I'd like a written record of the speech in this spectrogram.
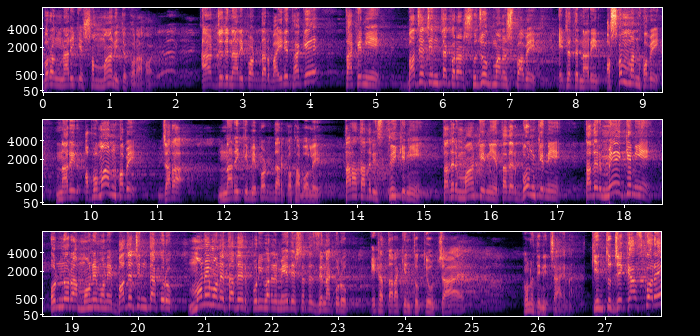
বরং নারীকে সম্মানিত করা হয়। আর যদি নারী পর্দার বাইরে থাকে, তাকে নিয়ে বাজে চিন্তা করার সুযোগ মানুষ পাবে, এটাতে নারীর অসম্মান হবে, নারীর অপমান হবে। যারা নারীকে বেপর্দার কথা বলে, তারা তাদের স্ত্রীকে নিয়ে, তাদের মাকে নিয়ে, তাদের বোনকে নিয়ে, তাদের মেয়েকে নিয়ে অন্যরা মনে মনে বাজে চিন্তা করুক, মনে মনে তাদের পরিবারের মেয়েদের সাথে জেনা করুক, এটা তারা কিন্তু কেউ চায়, কোনোদিনই চায় না। কিন্তু যে কাজ করে,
